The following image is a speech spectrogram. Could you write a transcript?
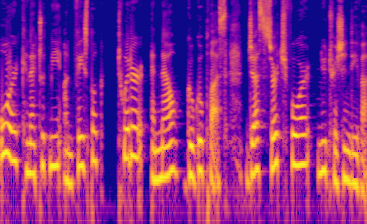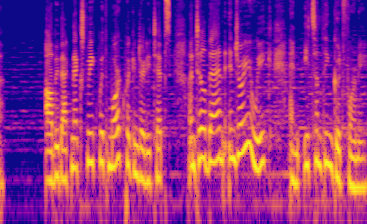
or connect with me on Facebook, Twitter, and now Google. Just search for Nutrition Diva. I'll be back next week with more quick and dirty tips. Until then, enjoy your week and eat something good for me.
